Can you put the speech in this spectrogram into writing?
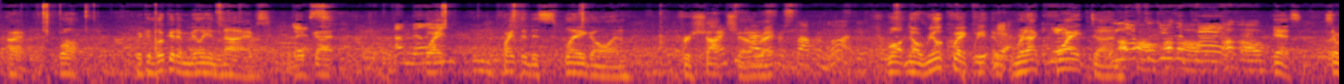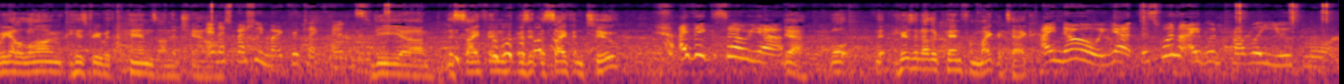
All right. Well, we could look at a million knives. Yes. They've got A million. quite quite the display going for Shot Thank Show, you guys right? for stopping by. Well, no, real quick. We Yeah. we're not Here, quite done. we have to do the uh-oh, pen. Uh-oh. Yes. So we got a long history with pens on the channel. And especially Microtech pens. the um, the siphon was it the siphon two? I think so, yeah. Yeah. Well, th- here's another pen from Microtech. I know, yeah. This one I would probably use more.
